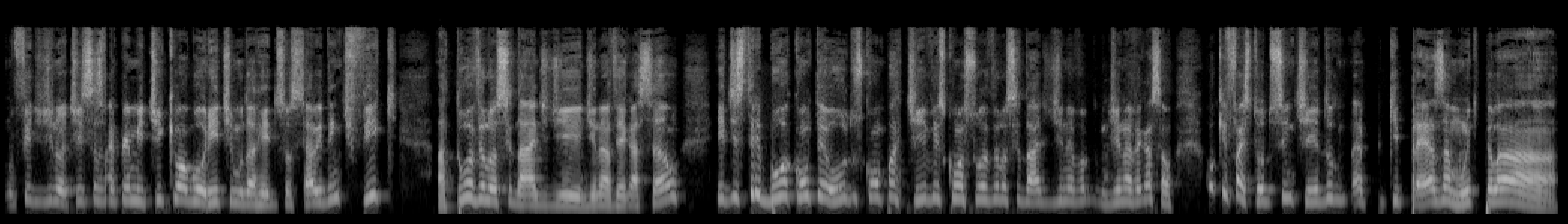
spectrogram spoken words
o feed de notícias vai permitir que o algoritmo da rede social identifique a tua velocidade de, de navegação e distribua conteúdos compatíveis com a sua velocidade de, de navegação. O que faz todo sentido, é que preza muito pela,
